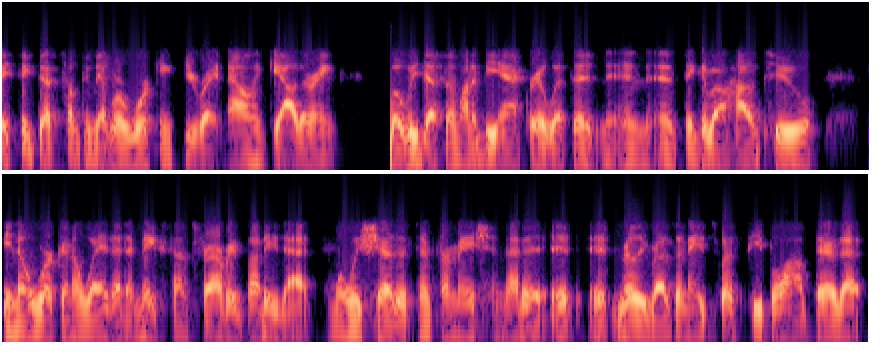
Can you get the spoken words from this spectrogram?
I, think that's something that we're working through right now and gathering, but we definitely want to be accurate with it and, and, and think about how to you know work in a way that it makes sense for everybody that when we share this information that it, it, it really resonates with people out there that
